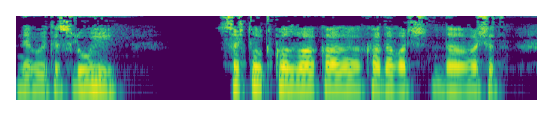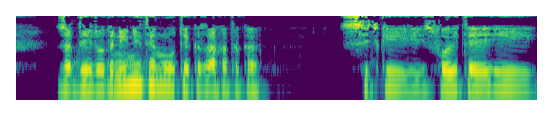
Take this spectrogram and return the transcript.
Неговите слуги също отказваха да вършат. Заради роднините му те казаха така. Всички своите и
